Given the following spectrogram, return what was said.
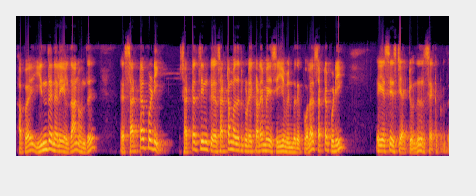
அப்போ இந்த நிலையில் தான் வந்து சட்டப்படி சட்டத்தின் க- சட்டம் அதற்குடைய கடமையை செய்யும் என்பதைப் போல சட்டப்படி எஸ்சிஎஸ்டி ஆக்ட் வந்து இதில் சேர்க்கப்படுது.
